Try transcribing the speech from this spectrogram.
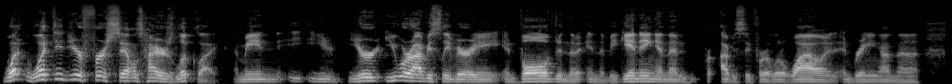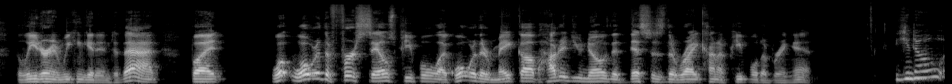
what what did your first sales hires look like i mean you you're you were obviously very involved in the in the beginning and then obviously for a little while and, and bringing on the the leader and we can get into that but what what were the first salespeople like? What were their makeup? How did you know that this is the right kind of people to bring in? You know,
